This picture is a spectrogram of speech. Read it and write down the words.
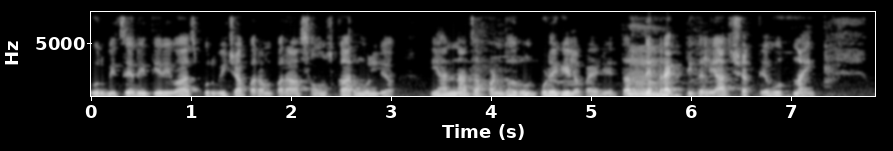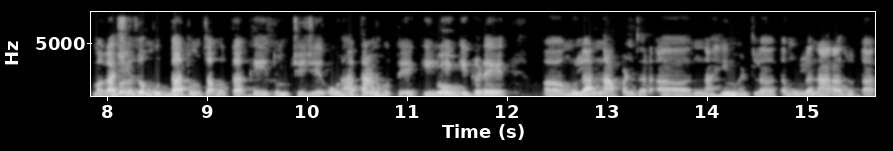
पूर्वीचे रीतिरिवाज पूर्वीच्या परंपरा संस्कार मूल्य यांनाच आपण धरून पुढे गेलं पाहिजे तर ते. प्रॅक्टिकली आज शक्य होत नाही मगाशी. जो मुद्दा तुमचा होता की तुमची जी ओढाताण होते की हो. एकीकडे मुलांना आपण जर नाही म्हटलं तर मुलं नाराज होतात.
